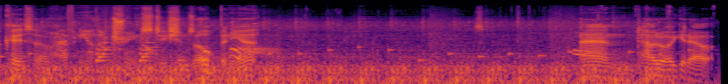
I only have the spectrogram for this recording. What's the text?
Okay, so I don't have any other train stations open yet. And how do I get out?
